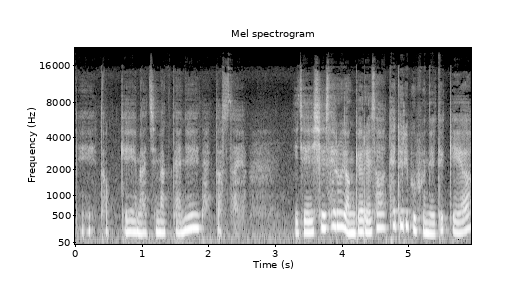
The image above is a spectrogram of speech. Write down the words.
네, 덮개 마지막 단을 다 떴어요. 이제 실 세로 연결해서 테두리 부분을 뜰게요.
